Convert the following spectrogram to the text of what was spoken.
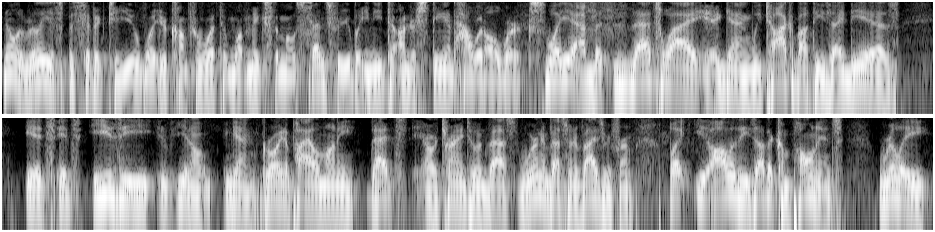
No, it really is specific to you, what you're comfortable with and what makes the most sense for you, but you need to understand how it all works. Well, yeah, but that's why, again, we talk about these ideas it's it's easy, you know. Again, growing a pile of money that's or trying to invest. We're an investment advisory firm, but all of these other components really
